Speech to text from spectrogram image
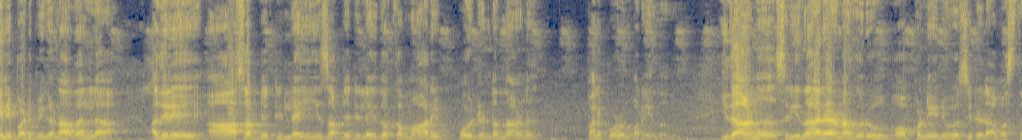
ഇനി പഠിപ്പിക്കേണ്ട അതല്ല. അതിൽ ആ സബ്ജക്റ്റ് ഇല്ല ഈ സബ്ജക്റ്റ് ഇല്ല ഇതൊക്കെ മാറിപ്പോയിട്ടുണ്ടെന്നാണ് പലപ്പോഴും പറയുന്നത്. ഇതാണ് ശ്രീനാരായണ ഗുരു ഓപ്പൺ യൂണിവേഴ്സിറ്റിയുടെ അവസ്ഥ.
